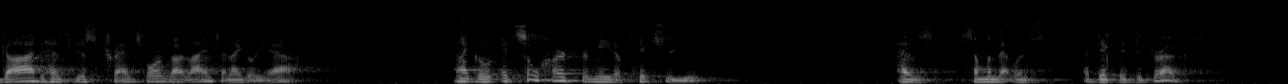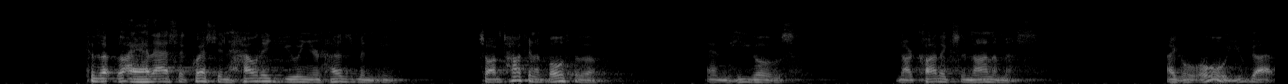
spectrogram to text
God has just transformed our life? And I go, Yeah. And I go, It's so hard for me to picture you as someone that was addicted to drugs. Because I had asked the question, how did you and your husband meet? So I'm talking to both of them. And he goes, Narcotics Anonymous. I go, oh, you got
